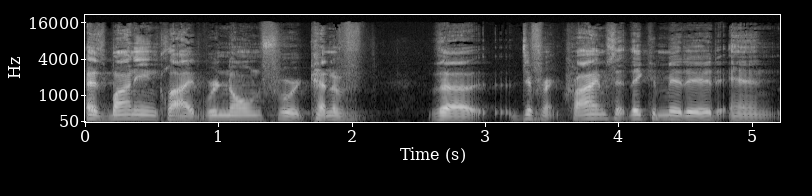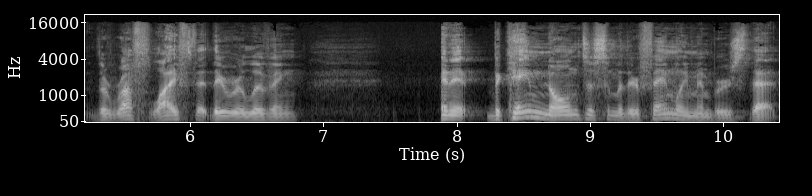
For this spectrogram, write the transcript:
as Bonnie and Clyde, were known for kind of the different crimes that they committed and the rough life that they were living. And it became known to some of their family members that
